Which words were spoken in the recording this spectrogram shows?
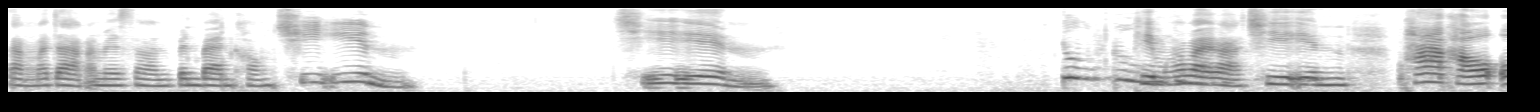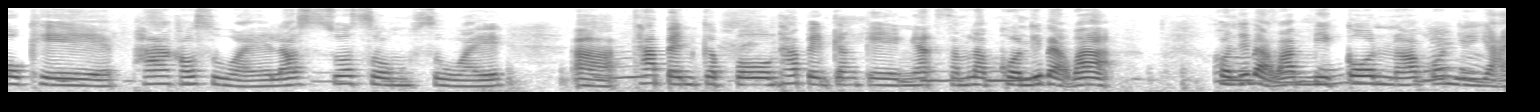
สั่งมาจาก Amazon เป็นแบรนด์ของ Shein Shein พิมพ์เข้าไปค่ะชีอินผ้าเขาโอเค ผ้าเขาสวยแล้วสวดทรงสวยอ่าถ้าเป็นกระโปรงถ้าเป็นกางเกงเนี้ยสำหรับคนที่แบบว่า คนที่แบบว่ามีก้นเนาะก้นใหญ่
